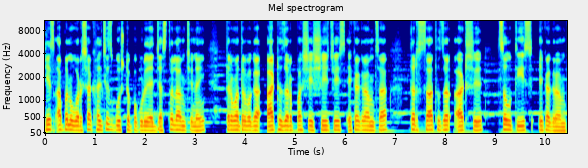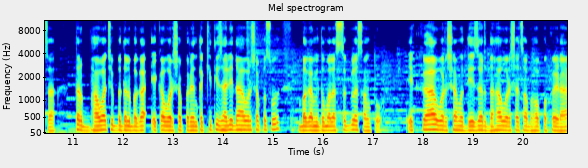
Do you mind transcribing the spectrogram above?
हेच आपण वर्षाखालचीच गोष्ट पकडूया जास्त लांबची नाही. तर मात्र बघा आठ हजार पाचशे शेहेचाळीस एका ग्रामचा तर सात हजार आठशे चौतीस एका ग्रामचा. तर भावाचे बदल बघा एका वर्षापर्यंत किती झाले दहा वर्षापासून? बघा मी तुम्हाला सगळं सांगतो. एका वर्षामध्ये जर दहा वर्षाचा भाव पकडला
